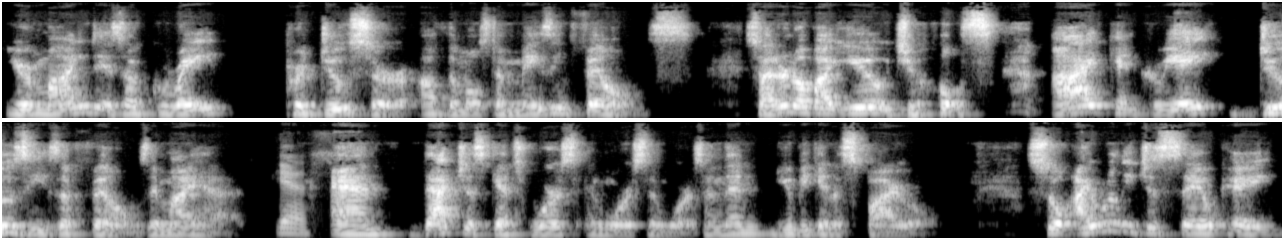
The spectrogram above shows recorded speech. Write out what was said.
your mind is a great producer of the most amazing films. So I don't know about you, Jules. I can create doozies of films in my head. Yes. And that just gets worse and worse and worse. And then you begin a spiral. So I really just say, okay,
